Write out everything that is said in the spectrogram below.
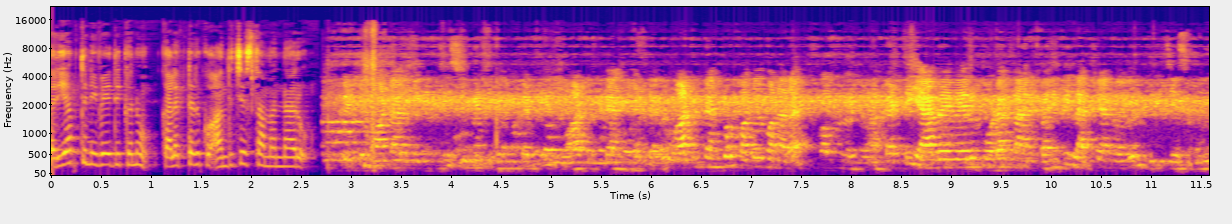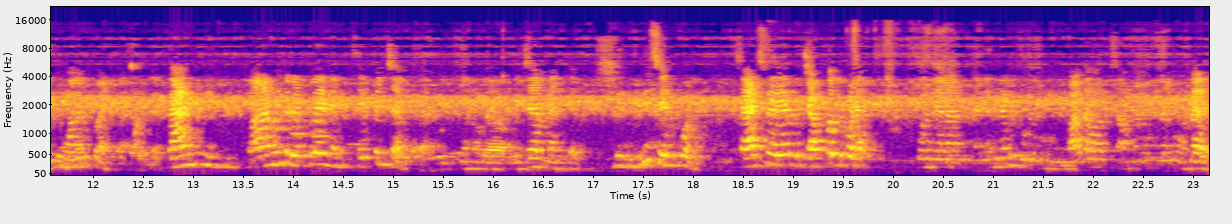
దర్యాప్తు నివేదికను కలెక్టర్కు అందజేస్తామన్నారు. సిమెంట్ వాటర్ ట్యాంక్ కట్టారు. వాటర్ ట్యాంక్ కూడా కొత్తగా కొన్నారా? కట్టి యాభై వేలు కూడా దాని పనికి లక్ష యాభై వేలు బిల్ చేశారు. ఇది మొదటి పాయింట్ దానికి మా నుండి రిప్లై నేను తెప్పించాలి కదా నేను విచారణ అంటే మీరు విని వెళ్ళిపోండి సాటిస్ఫై అయ్యారు చెప్పదు కూడా. కొంచెం ఎందుకంటే వాతావరణ ఉండాలి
